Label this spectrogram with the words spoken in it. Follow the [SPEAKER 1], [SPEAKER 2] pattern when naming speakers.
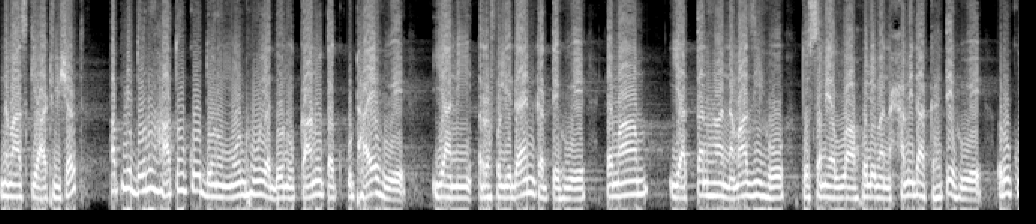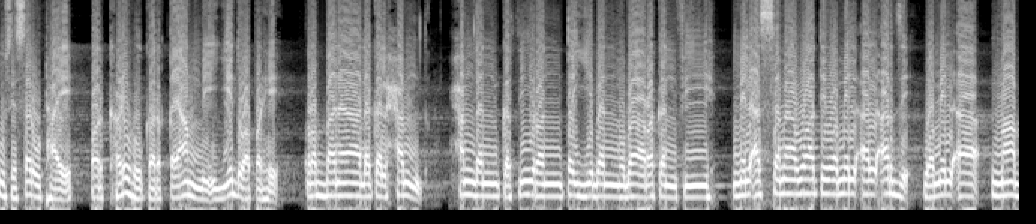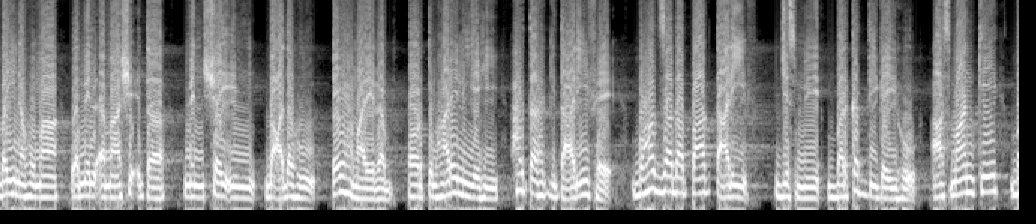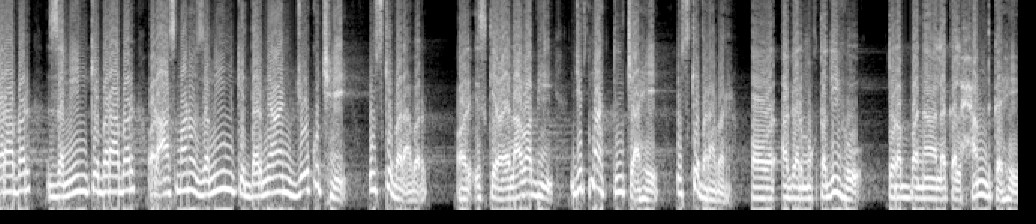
[SPEAKER 1] نماز کی آٹھویں شرط، اپنے دونوں ہاتھوں کو دونوں مونڈوں یا دونوں کانوں تک اٹھائے ہوئے یعنی رف الیدین کرتے ہوئے امام یا تنہا نمازی ہو تو سمع اللہ لمن حمدہ کہتے ہوئے رکو سے سر اٹھائے اور کھڑے ہو کر قیام میں یہ دعا پڑھے۔ ربنا لك الحمد حمدا كثيرا طيبا مباركا فيه ملء السماوات وملء الارض وملء ما بينهما وملء ما شئت۔ من شيء بعده اے ہمارے رب، اور تمہارے لیے ہی ہر طرح کی تعریف ہے، بہت زیادہ پاک تعریف، جس میں برکت دی گئی ہو۔ آسمان کے برابر، زمین کے برابر، اور آسمان و زمین کے درمیان جو کچھ ہیں، اس کے برابر۔ اور اس کے علاوہ بھی جتنا تو چاہے، اس کے برابر۔ اور اگر مقتدی ہو، تو ربنا لک الحمد کہے۔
